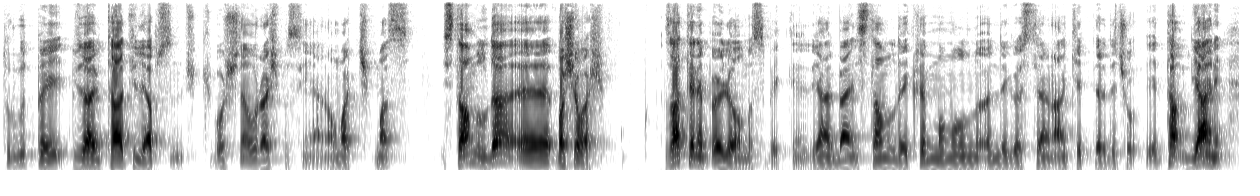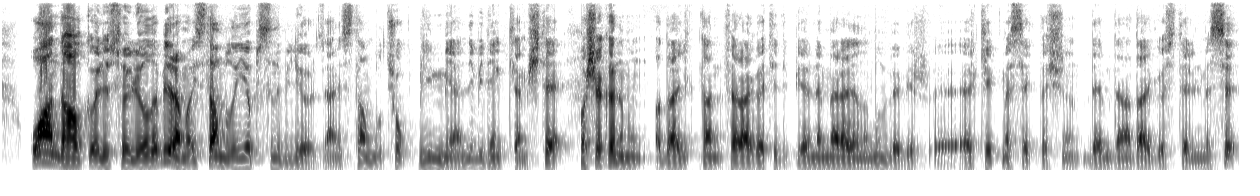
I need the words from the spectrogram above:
Turgut Bey güzel bir tatil yapsın çünkü boşuna uğraşmasın yani o maç çıkmaz. İstanbul'da e, başa baş. Zaten hep öyle olması bekleniyordu. Yani ben İstanbul'da Ekrem İmamoğlu'nu önde gösteren anketleri de çok... e, tam Yani o anda halk öyle söylüyor olabilir ama İstanbul'un yapısını biliyoruz. Yani İstanbul çok bilinmeyen de bir denklem. İşte Başak Hanım'ın adaylıktan feragat edip yerine Meral Hanım'ın ve bir e, erkek meslektaşının demden aday gösterilmesi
